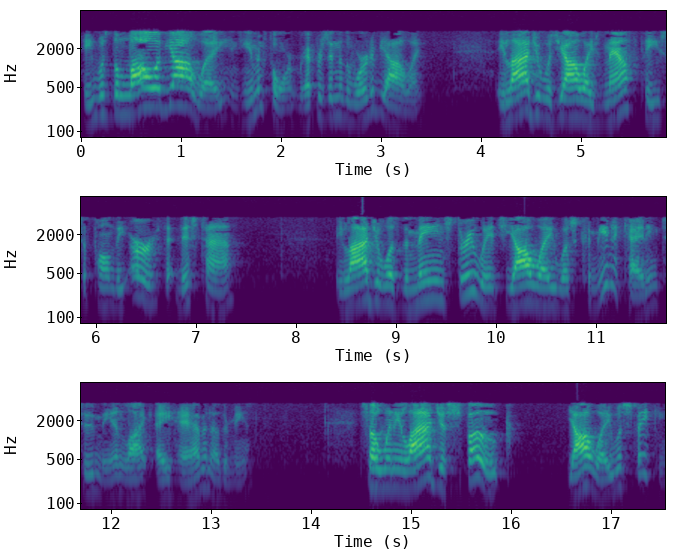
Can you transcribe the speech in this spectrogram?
He was the law of Yahweh in human form, represented the Word of Yahweh. Elijah was Yahweh's mouthpiece upon the earth at this time. Elijah was the means through which Yahweh was communicating to men like Ahab and other men. So when Elijah spoke, Yahweh was speaking.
